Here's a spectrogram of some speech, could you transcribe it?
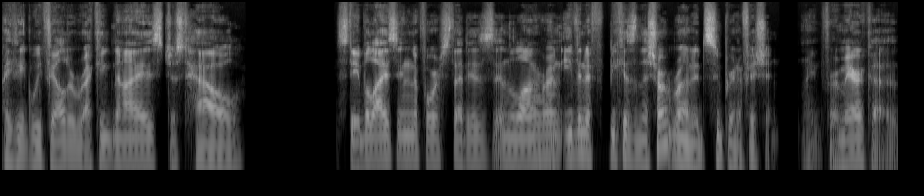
I think we fail to recognize just how stabilizing the force that is in the long run, even if because in the short run it's super inefficient. Right for America,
